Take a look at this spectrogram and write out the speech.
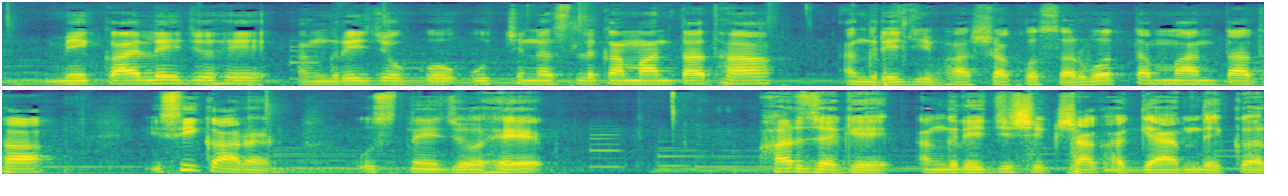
मेकाले जो है, अंग्रेज़ों को उच्च नस्ल का मानता था, अंग्रेज़ी भाषा को सर्वोत्तम मानता था। इसी कारण उसने जो है हर जगह अंग्रेज़ी शिक्षा का ज्ञान देकर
